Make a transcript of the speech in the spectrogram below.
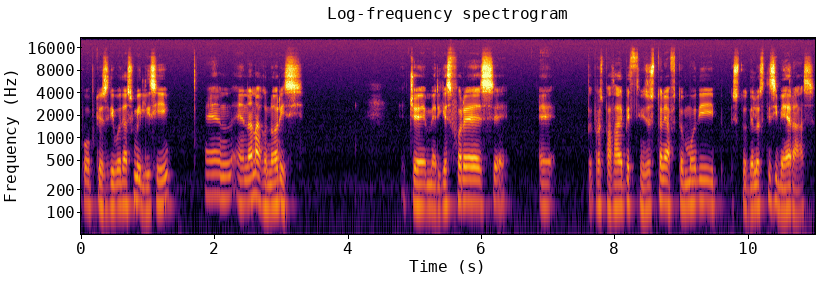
οποιοδήποτε να σου μιλήσει, είναι αναγνώριση. Και μερικές φορές ε, ε, προσπαθώ να επιθυμίσω στον εαυτό μου ότι στο τέλος της ημέρας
